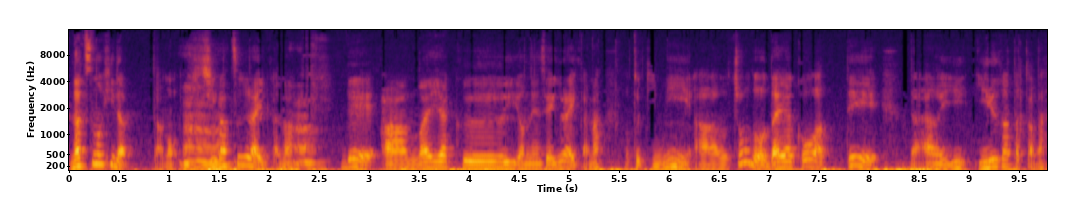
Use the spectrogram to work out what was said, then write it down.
夏の日だったの。うん7月ぐらいかな。うんであの大学4年生ぐらいかなの時にあのちょうど大学終わってだあのゆ夕方かな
